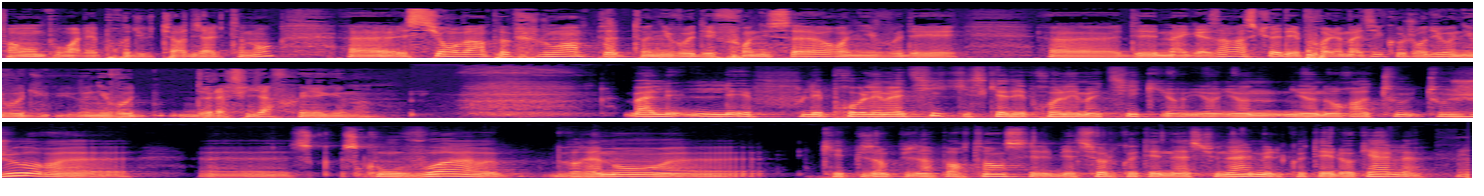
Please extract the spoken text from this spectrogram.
vraiment pour les producteurs directement. Euh, si on va un peu plus loin, peut-être au niveau des fournisseurs, au niveau des euh, des magasins, est-ce qu'il y a des problématiques aujourd'hui au niveau du au niveau de la filière fruits et légumes? Bah, les, les, problématiques, est-ce qu'il y a des problématiques il y, en, il y en aura toujours. Euh, euh, ce, ce qu'on voit euh, vraiment euh, qui est de plus en plus important, c'est bien sûr le côté national, mais le côté local. Mm.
